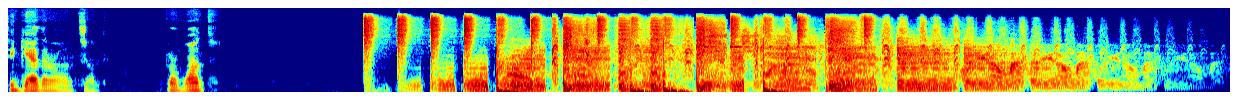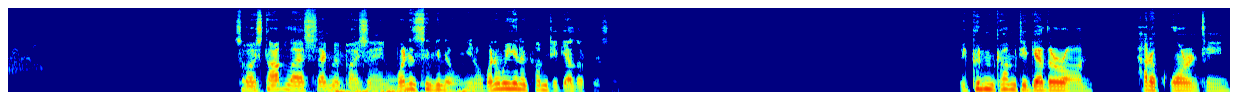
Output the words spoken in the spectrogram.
together on something for once? So I stopped last segment by saying, when is it gonna, you know, when are we gonna come together for something? We couldn't come together on how to quarantine,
